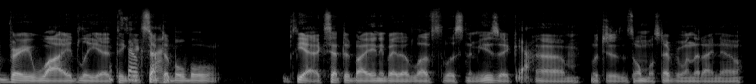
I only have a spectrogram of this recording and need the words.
very widely, I think, so fun. acceptable. Yeah, accepted by anybody that loves to listen to music. Yeah. Um, which is almost everyone that I know.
